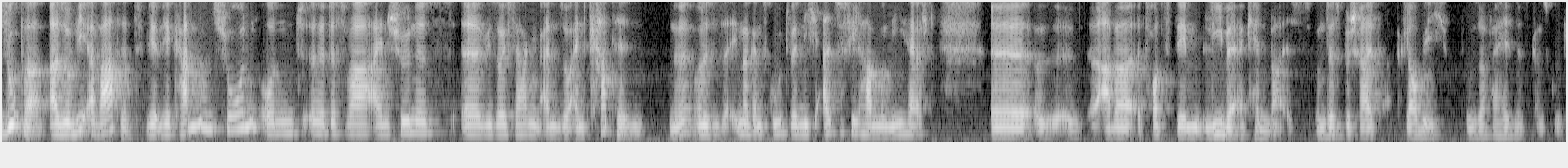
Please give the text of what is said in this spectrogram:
Super, also wie erwartet. Wir, wir kannten uns schon und äh, das war ein schönes, äh, wie soll ich sagen, ein, so ein Kappeln. Ne? Und es ist immer ganz gut, wenn nicht allzu viel Harmonie herrscht, äh, äh, aber trotzdem Liebe erkennbar ist. Und das beschreibt, glaube ich, unser Verhältnis ganz gut.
